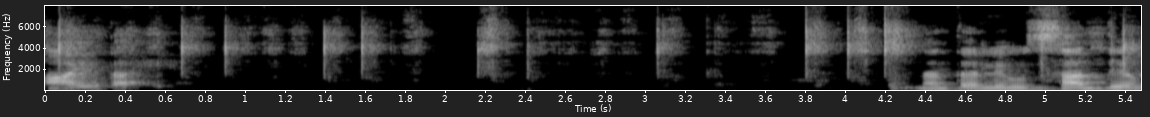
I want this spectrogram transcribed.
आयत आहे. नंतर लिहू साध्य.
